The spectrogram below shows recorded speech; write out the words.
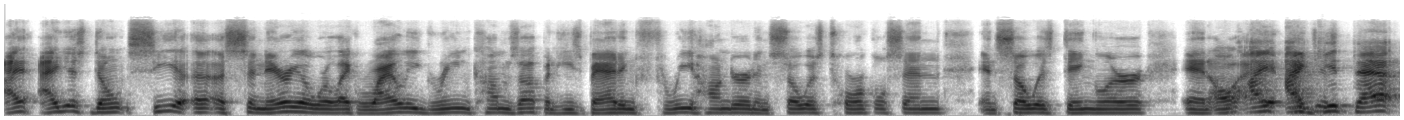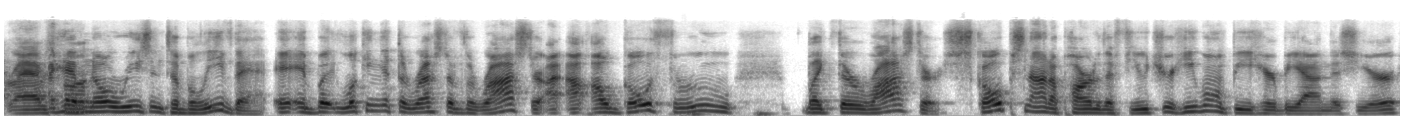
I, I just don't see a, a, scenario where like Riley Greene comes up and he's batting 300 and so is Torkelson and so is Dingler and all. Well, I, I, just- get that, Rabs. I have no reason to believe that. And, and- but looking at the rest of the roster, I, I- I'll go through like their roster. Schoop's not a part of the future. He won't be here beyond this year.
